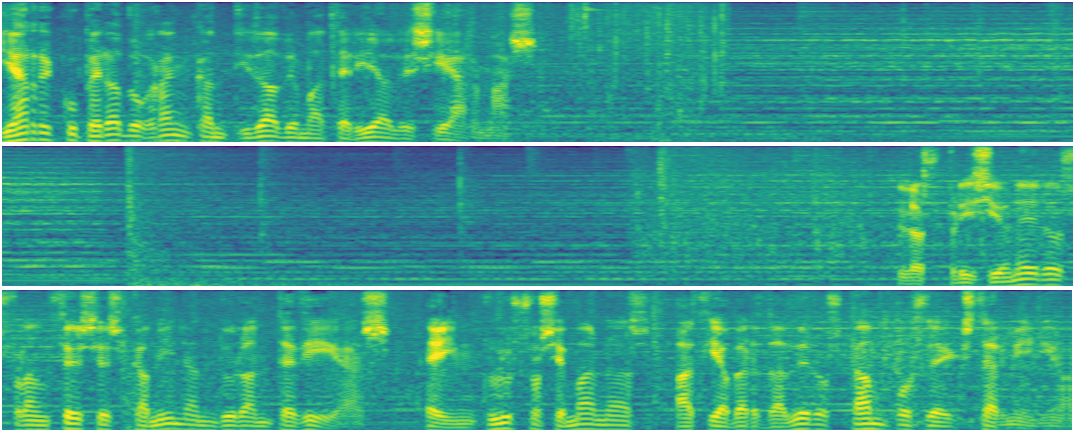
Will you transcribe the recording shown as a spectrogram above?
y ha recuperado gran cantidad de materiales y armas. Los prisioneros franceses caminan durante días e incluso semanas hacia verdaderos campos de exterminio.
